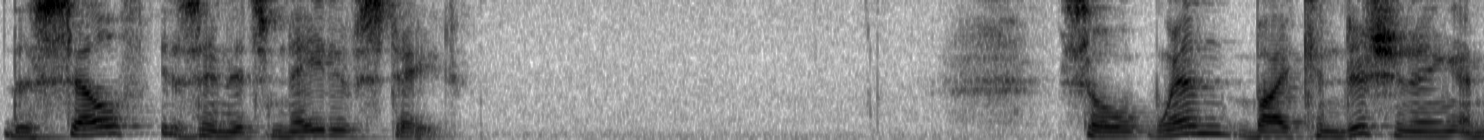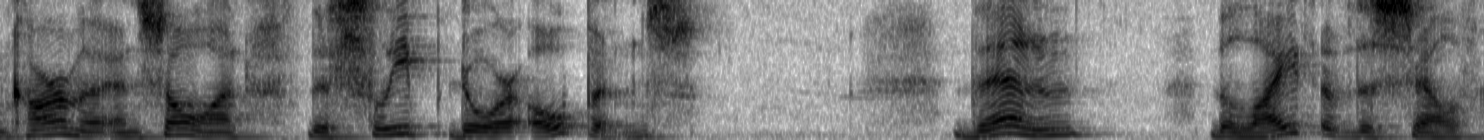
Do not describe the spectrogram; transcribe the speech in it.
the self is in its native state. So when by conditioning and karma and so on, the sleep door opens, then the light of the self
